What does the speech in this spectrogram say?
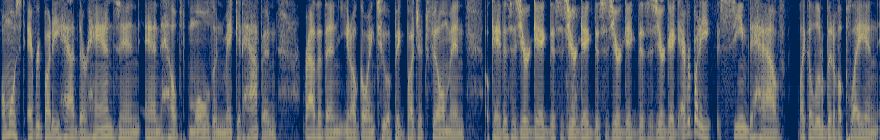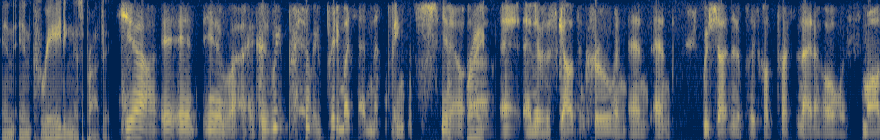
almost everybody had their hands in and helped mold and make it happen rather than, you know, going to a big budget film and okay, this is your gig, this is your gig, this is your gig, this is your gig. Everybody seemed to have like a little bit of a play in in, in creating this project. Yeah, it, it you know because we we pretty much had nothing, you know, Right. um, and, and there was a skeleton crew, and and and we shot in a place called Preston, Idaho, a small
